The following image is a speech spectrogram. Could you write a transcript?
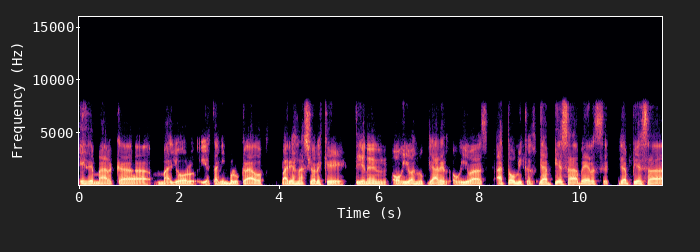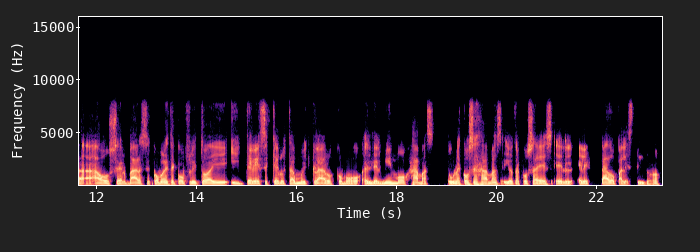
es de marca mayor y están involucrados varias naciones que tienen ojivas nucleares, ojivas atómicas. Ya empieza a verse, ya empieza a observarse cómo en este conflicto hay intereses que no están muy claros, como el del mismo Hamas. Una cosa es Hamas y otra cosa es el, el Estado palestino, ¿no?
